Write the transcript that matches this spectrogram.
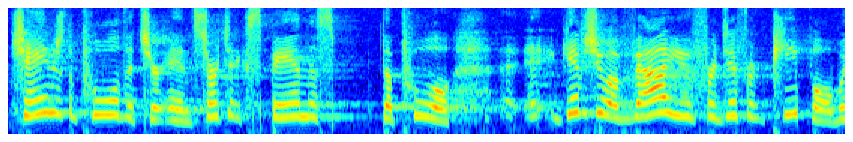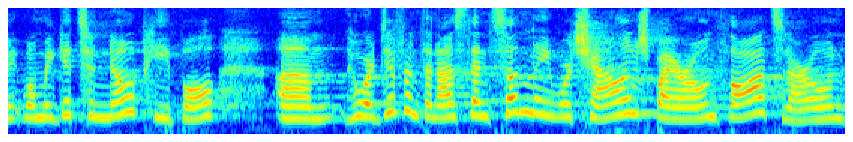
Change the pool that you're in. Start to expand this the pool. It gives you a value for different people. We, when we get to know people um, who are different than us, then suddenly we're challenged by our own thoughts and our own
